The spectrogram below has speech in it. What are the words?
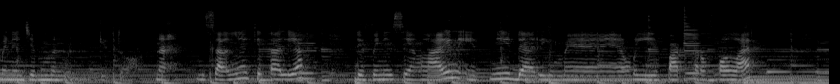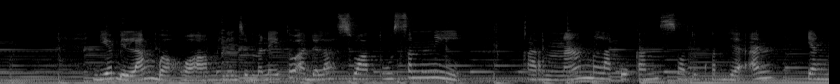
manajemen gitu. Nah misalnya kita lihat definisi yang lain ini dari Mary Parker Follett dia bilang bahwa manajemen itu adalah suatu seni karena melakukan suatu pekerjaan yang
